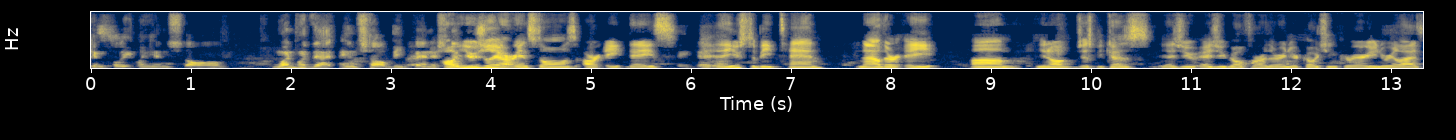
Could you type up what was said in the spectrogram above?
completely installed? When would that install be finished? Oh, usually our installs are eight days. They used to be ten. Now they're eight. Um, you know, just because as you as you go further in your coaching career, you realize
